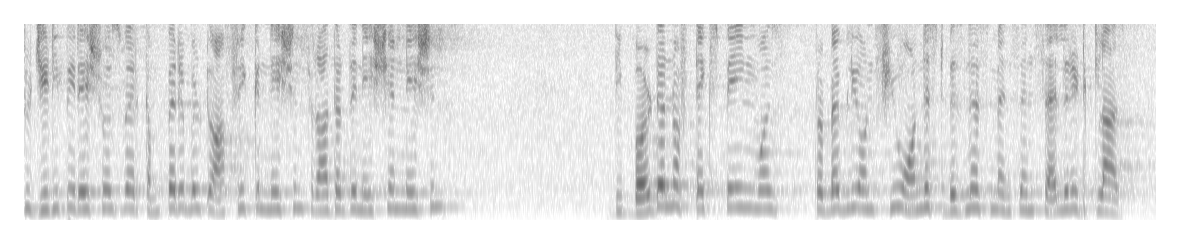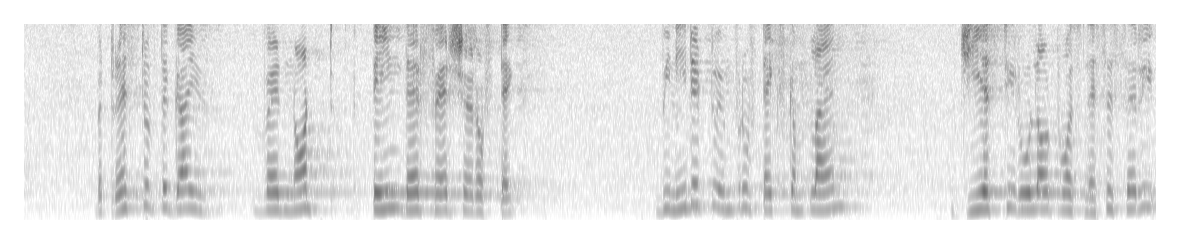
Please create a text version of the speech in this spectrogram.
to GDP ratios were comparable to African nations rather than Asian nations. The burden of tax paying was probably on few honest businessmen and salaried class, but rest of the guys were not paying their fair share of tax. We needed to improve tax compliance. GST rollout was necessary.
